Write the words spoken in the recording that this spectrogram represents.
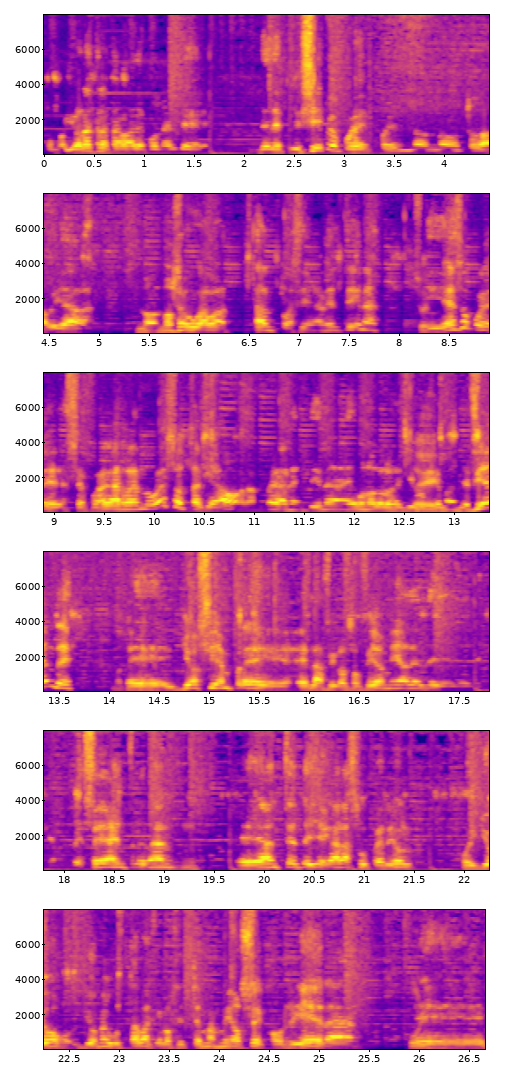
como, yo la trataba de poner desde el principio, pues, pues no, no, todavía no, no se jugaba tanto así en Argentina. Y eso pues se fue agarrando eso hasta que ahora pues Argentina es uno de los equipos que más defiende. Eh, yo siempre en la filosofía mía desde, que empecé a entrenar, eh, antes de llegar a superior, pues yo, yo me gustaba que los sistemas míos se corrieran, eh,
